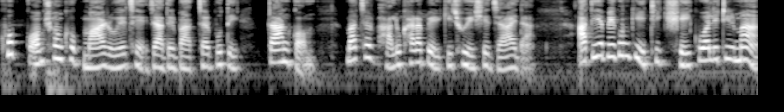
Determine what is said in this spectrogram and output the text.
খুব কম সংখ্যক মা রয়েছে যাদের বাচ্চার প্রতি টান কম। বাচ্চার ভালো খারাপের কিছু এসে যায় না। আতিয়া বেগম কি ঠিক সেই কোয়ালিটির মা?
